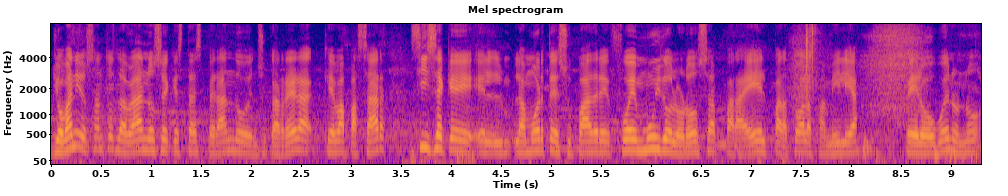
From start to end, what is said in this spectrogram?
Giovanni Dos Santos, la verdad, no sé qué está esperando en su carrera, qué va a pasar. Sí sé que la muerte de su padre fue muy dolorosa para él, para toda la familia, pero bueno, no,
